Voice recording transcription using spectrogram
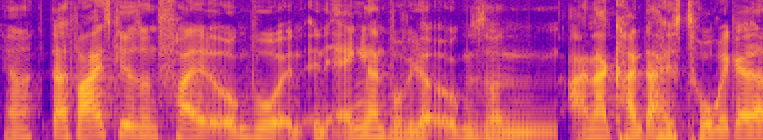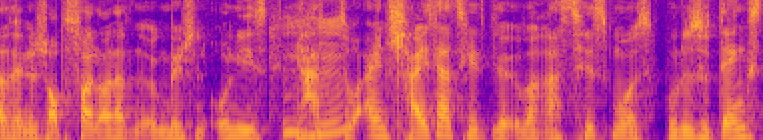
Ja, da war jetzt wieder so ein Fall irgendwo in, in England, wo wieder irgend so ein anerkannter Historiker da seine Jobs verloren hat in irgendwelchen Unis. Der Mhm. hat so einen Scheiß erzählt wieder über Rassismus, wo du so denkst,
